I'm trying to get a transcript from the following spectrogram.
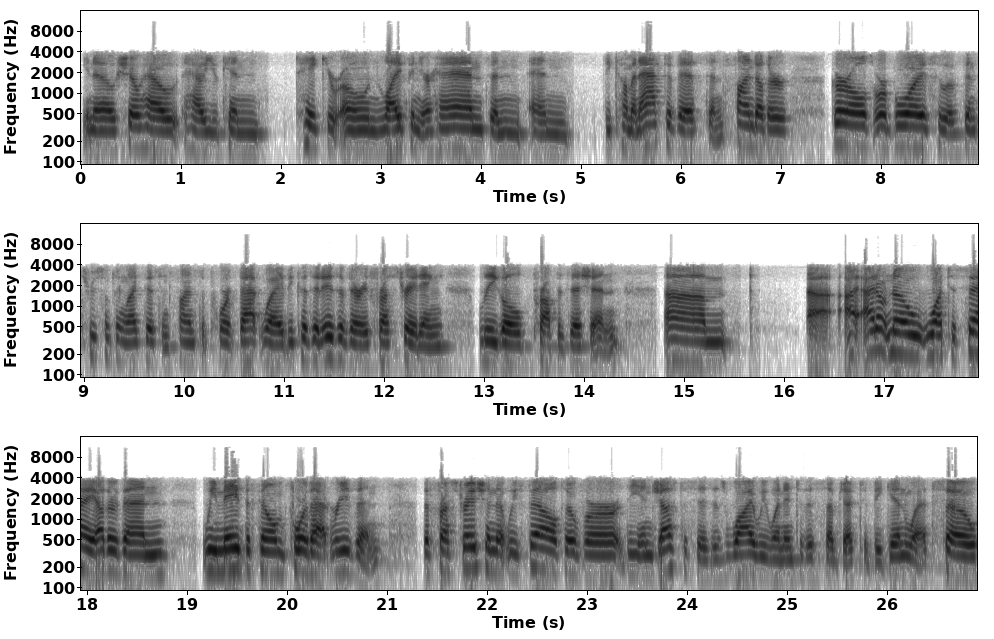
You know, show how how you can take your own life in your hands and and become an activist and find other girls or boys who have been through something like this and find support that way because it is a very frustrating legal proposition. Um, I, I don't know what to say other than we made the film for that reason the frustration that we felt over the injustices is why we went into this subject to begin with. So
